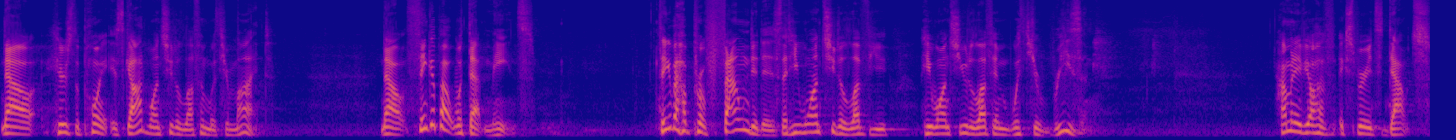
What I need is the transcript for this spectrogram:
Now, here's the point is God wants you to love him with your mind. Now, think about what that means. Think about how profound it is that he wants you to love you he wants you to love him with your reason. How many of y'all have experienced doubts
